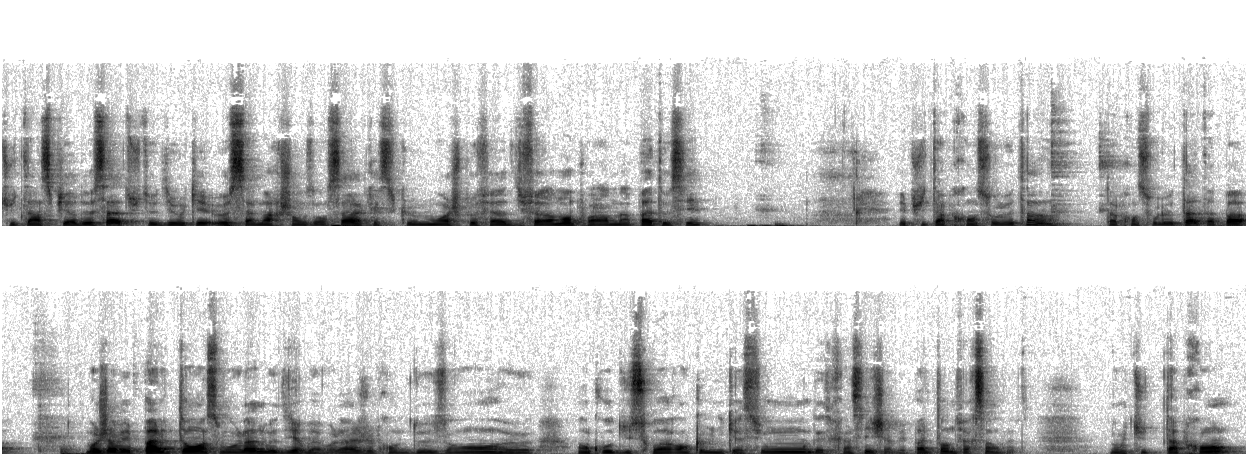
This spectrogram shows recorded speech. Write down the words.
Tu t'inspires de ça, tu te dis ok, eux ça marche en faisant ça, qu'est-ce que moi je peux faire différemment pour avoir ma patte aussi? Et puis tu apprends sur le tas. Hein apprends sur le tas. T'as pas... Moi, j'avais pas le temps à ce moment-là de me dire, bah voilà, je vais prendre deux ans euh, en cours du soir, en communication, d'être ainsi. J'avais pas le temps de faire ça, en fait. Donc, tu t'apprends,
